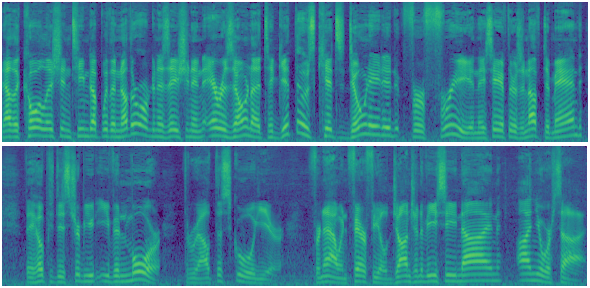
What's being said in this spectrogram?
Now, the coalition teamed up with another organization in Arizona to get those kits donated for free. And they say if there's enough demand, they hope to distribute even more throughout the school year. For now in Fairfield, John Genovese, 9 on your side.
